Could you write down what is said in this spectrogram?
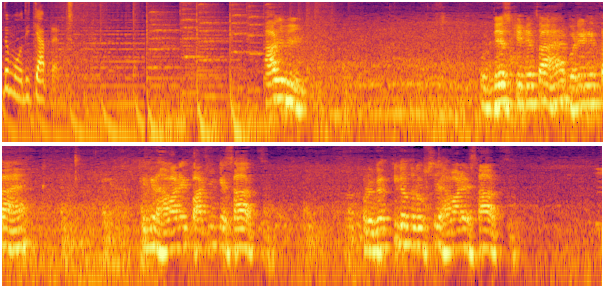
the Modi cabinet. आज भी वो देश के नेता हैं बड़े नेता हैं लेकिन हमारे पार्टी के साथ और व्यक्तिगत रूप से हमारे साथ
